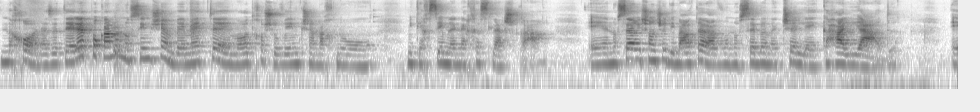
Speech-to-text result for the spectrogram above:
נכון, אז את העלית פה כמה נושאים שהם באמת אה, מאוד חשובים כשאנחנו מתייחסים לנכס להשקעה. אה, הנושא הראשון שדיברת עליו הוא נושא באמת של אה, קהל יעד. אה,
